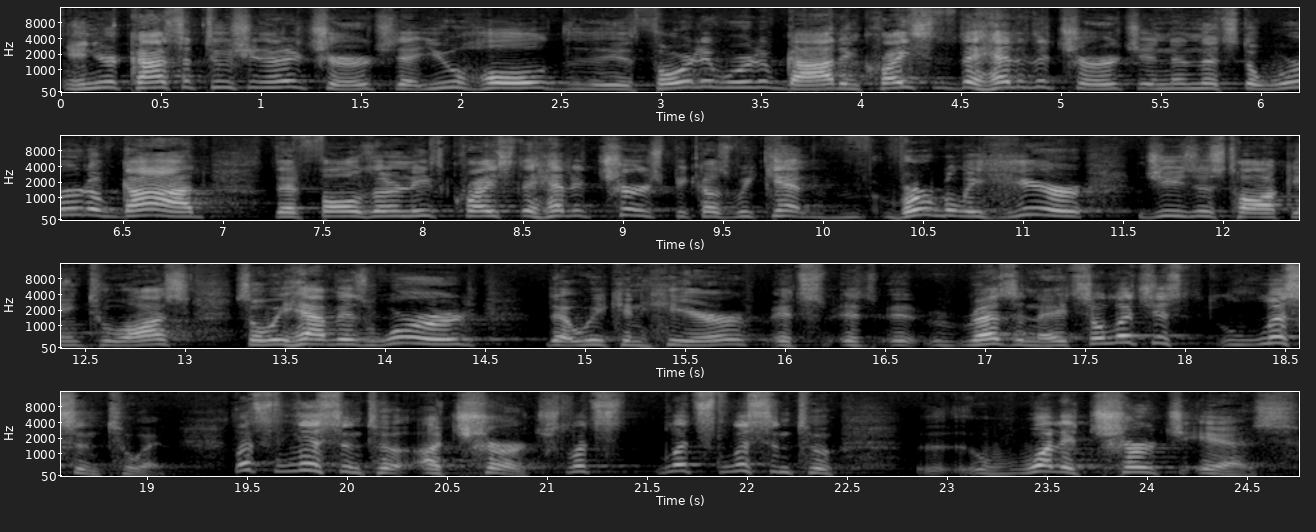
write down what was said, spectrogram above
in your constitution at a church, that you hold the authoritative Word of God, and Christ is the head of the church, and then it's the Word of God that falls underneath Christ, the head of church, because we can't verbally hear Jesus talking to us, so we have His Word that we can hear. It's, it, it resonates. So let's just listen to it. Let's listen to a church. Let's, let's listen to what a church is.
